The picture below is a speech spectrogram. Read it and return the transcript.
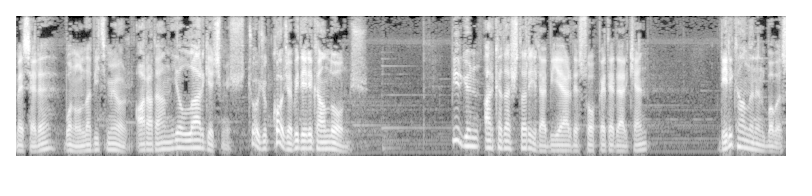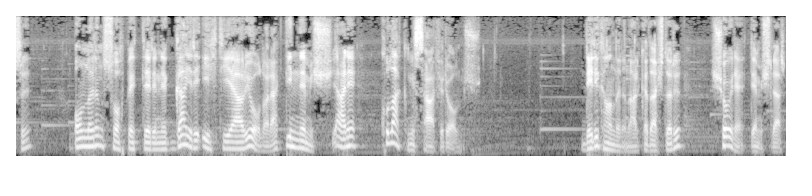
Mesele bununla bitmiyor. Aradan yıllar geçmiş. Çocuk koca bir delikanlı olmuş. Bir gün arkadaşlarıyla bir yerde sohbet ederken, delikanlının babası, onların sohbetlerini gayri ihtiyari olarak dinlemiş. Yani kulak misafiri olmuş. Delikanlının arkadaşları şöyle demişler.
